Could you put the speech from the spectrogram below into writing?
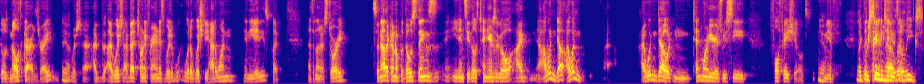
those mouth guards, right? Yeah. Which I, I, I wish I bet Tony Fernandez would, would have wished he had one in the 80s, but that's another story. So now they're coming up with those things. You didn't see those 10 years ago. I I wouldn't doubt I wouldn't I wouldn't doubt in 10 more years we see full face shields. Yeah. I mean if like we see in uh, continues little of- leagues.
